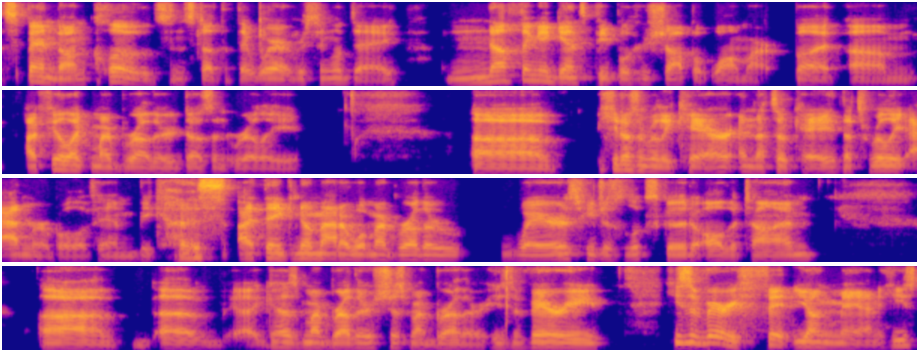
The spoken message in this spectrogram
spend on clothes and stuff that they wear every single day. Nothing against people who shop at Walmart, but um, I feel like my brother doesn't really uh, he doesn't really care, and that's okay. That's really admirable of him because I think no matter what my brother wears, he just looks good all the time. Uh, uh, because my brother's just my brother. He's a very, he's a very fit young man. He's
